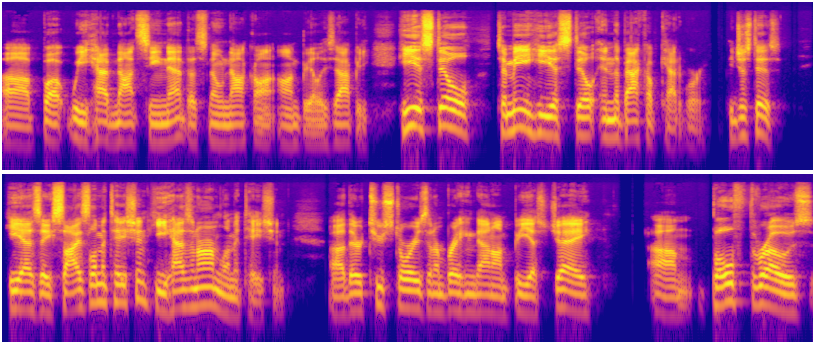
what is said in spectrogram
Uh, but we have not seen that. That's no knock on, on Bailey Zappe. He is still, to me, he is still in the backup category. He just is. He has a size limitation. He has an arm limitation. Uh, there are two stories that I'm breaking down on BSJ. Um, both throws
